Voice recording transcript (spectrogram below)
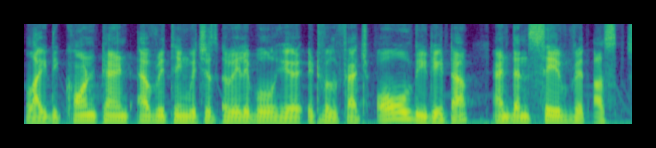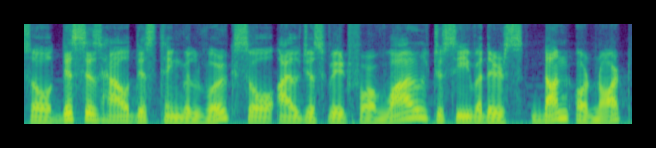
like the content everything which is available here. It will fetch all the data and then save with us. So this is how this thing will work. So I'll just wait for a while to see whether it's done or not.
